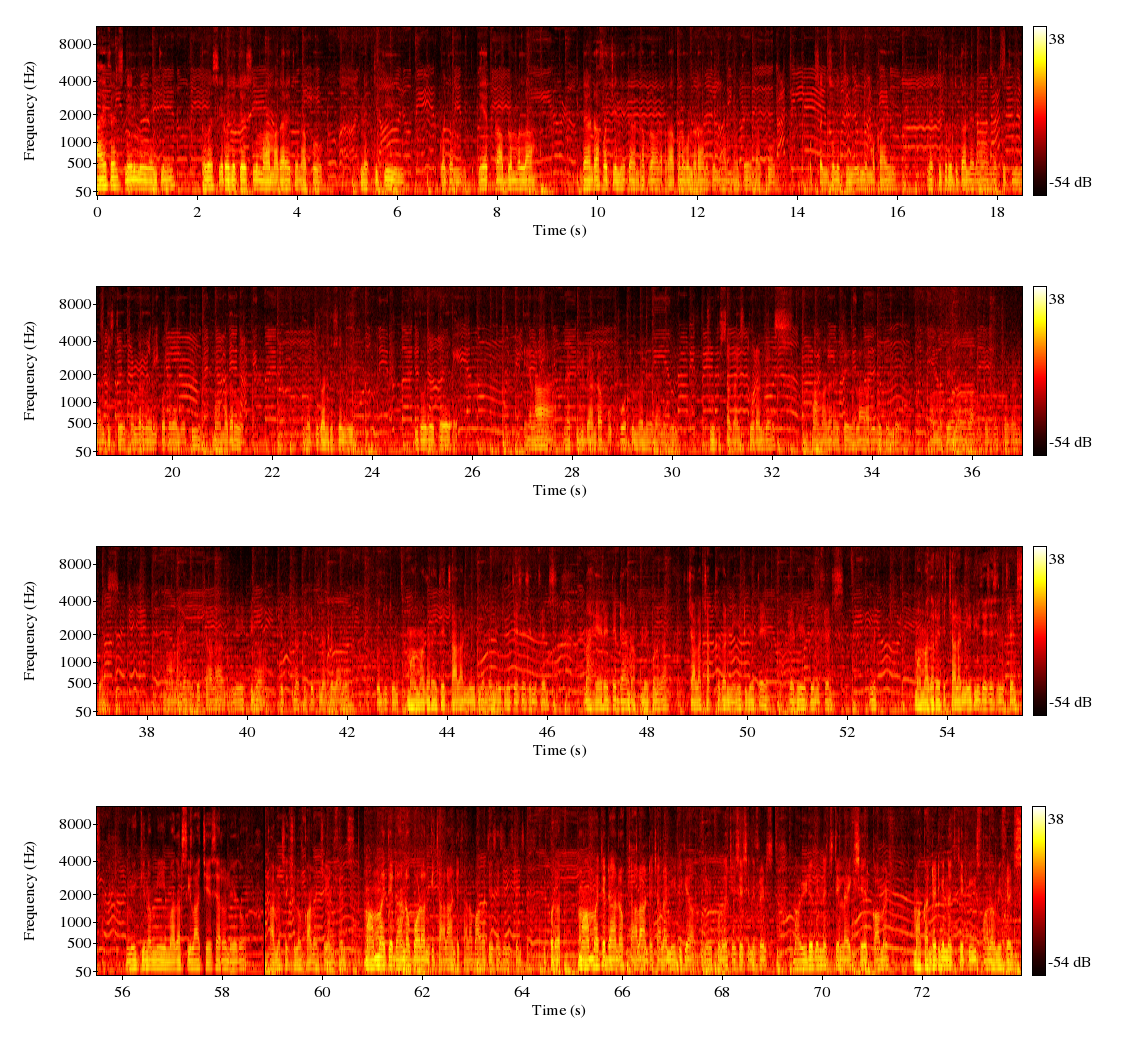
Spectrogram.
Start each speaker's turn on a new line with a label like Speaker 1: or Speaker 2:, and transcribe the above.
Speaker 1: Hi friends నేను మీ వెంకిని. So ఈరోజు వచ్చేసి మా మదర్ అయితే నాకు నెత్తికి కొంచెం ఎయిర్ ప్రాబ్లం వల్ల డాండ్రాఫ్ వచ్చింది. డాండ్రాఫ్ రా రాకుండా ఉండడానికి మా అమ్మ అయితే నాకు ఒక సజెషన్ ఇచ్చింది. నిమ్మకాయ నెత్తికి రుద్దుతాను నేను నెత్తికి అంటిస్తే తొందరగా వెళ్ళిపోతుంది అని చెప్పి మా మదరు నెత్తికి అంటిస్తుంది. ఈరోజైతే ఎలా నెత్తికి డాండ్రఫ్ పోతుందో లేదా అనేది చూపిస్తా గైస్ చూడండి గైస్ మా మదర్ అయితే ఎలా రుద్దుతుందో అమ్మ తేమ ఎలా అవుతుందో చూడండి గైస్ మా మదర్ అయితే చాలా నీట్గా చెప్పినట్టు చెప్పినట్లుగానే రుద్దుతుంది. మా మదర్ అయితే చాలా నీట్గా అంటే నీట్గా చేసేసింది ఫ్రెండ్స్ నా హెయిర్ అయితే డాండ్రఫ్ లేకుండా చాలా చక్కగా నీట్గా అయితే రెడీ అయిపోయింది ఫ్రెండ్స్ మా మదర్ అయితే చాలా నీట్గా చేసేసింది ఫ్రెండ్స్ మిగిన మీ మదర్స్ ఇలా చేశారో లేదో కామెంట్ సెక్షన్లో కామెంట్ చేయండి ఫ్రెండ్స్. మా అమ్మ అయితే డాండ్రఫ్ పోవడానికి చాలా అంటే చాలా బాగా చేసేసింది ఫ్రెండ్స్. ఇప్పుడు మా అమ్మ అయితే డాండ్రఫ్ చాలా అంటే చాలా నీట్గా లేకుండా చేసేసింది ఫ్రెండ్స్. మా వీడియో కింద నచ్చితే లైక్ షేర్ కామెంట్. మా కంటెంట్ కింద నచ్చితే ప్లీజ్ ఫాలో మీ ఫ్రెండ్స్.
